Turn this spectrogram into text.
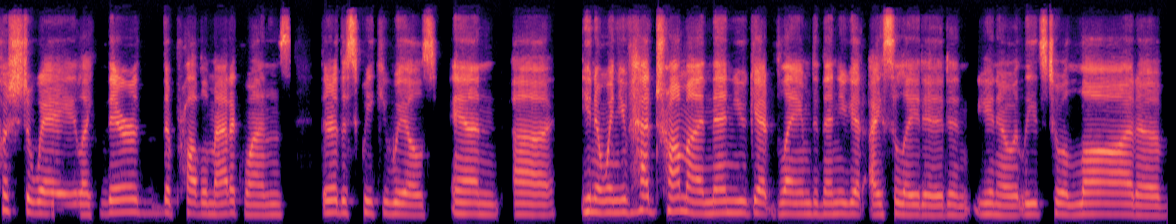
pushed away like they're the problematic ones, they're the squeaky wheels. And, uh, you know, when you've had trauma and then you get blamed and then you get isolated, and, you know, it leads to a lot of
